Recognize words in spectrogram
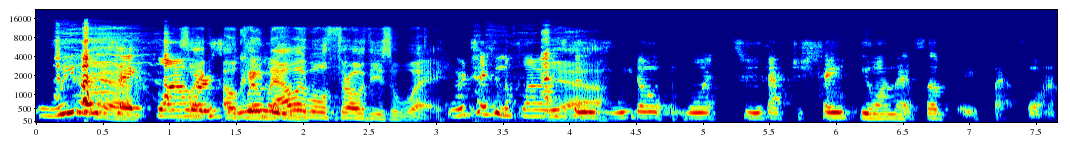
we don't Yeah. take It's like, flowers. okay, now I will throw these away. We're taking the flowers Yeah. because we don't want to have to shank you on that subway platform.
